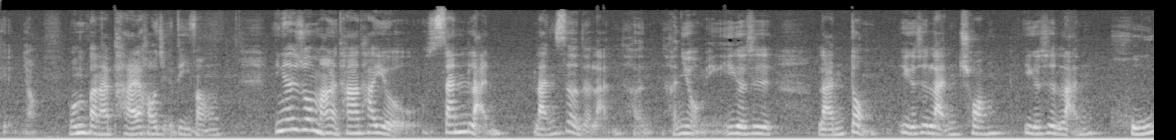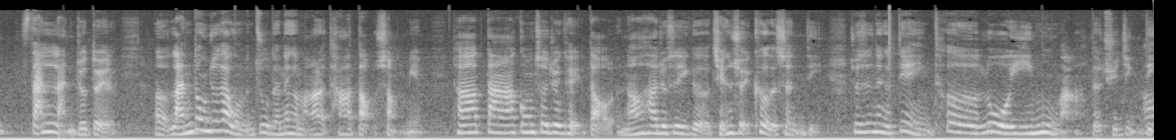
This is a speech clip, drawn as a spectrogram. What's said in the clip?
天这样。我们本来排了好几个地方，应该是说马耳他它有三蓝，蓝色的蓝很很有名，一个是蓝洞，一个是蓝窗，一个是蓝湖，三蓝就对了。呃，蓝洞就在我们住的那个马耳他岛上面，它搭公车就可以到了。然后它就是一个潜水客的圣地，就是那个电影《特洛伊木马》的取景地。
